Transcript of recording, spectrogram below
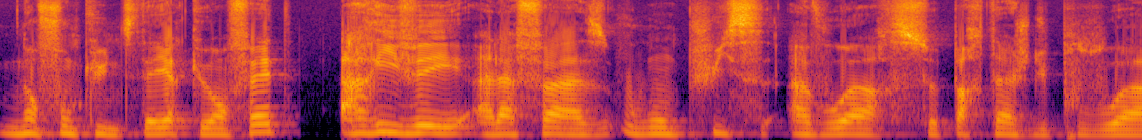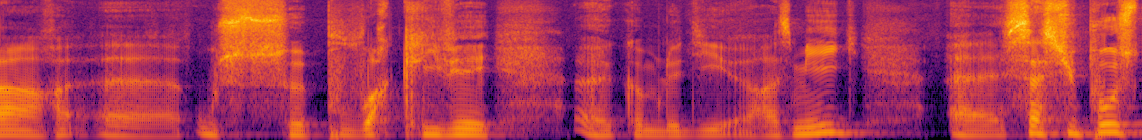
n'en font qu'une. C'est-à-dire qu'en fait, arriver à la phase où on puisse avoir ce partage du pouvoir euh, ou ce pouvoir clivé, euh, comme le dit Razmig, ça suppose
